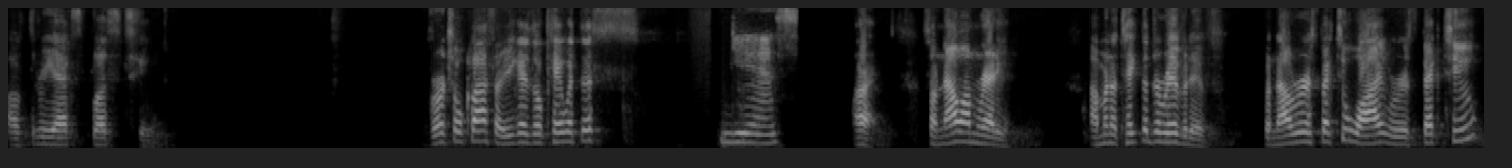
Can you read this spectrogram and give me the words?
of 3x plus 2. Virtual class, are you guys okay with this? Yes. All right. So now I'm ready. I'm going to take the derivative. But now with respect to y, with respect to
